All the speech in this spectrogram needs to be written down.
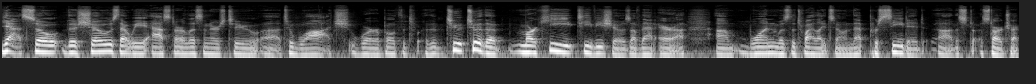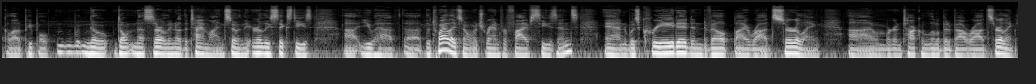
Yeah, so the shows that we asked our listeners to uh, to watch were both the, tw- the, two two of the marquee TV shows of that era. Um, one was the Twilight Zone that preceded uh, the St- Star Trek. A lot of people know don't necessarily know the timeline. So in the early '60s, uh, you have uh, the Twilight Zone, which ran for five seasons and was created and developed by Rod Serling. Uh, and we're going to talk a little bit about Rod Serling.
